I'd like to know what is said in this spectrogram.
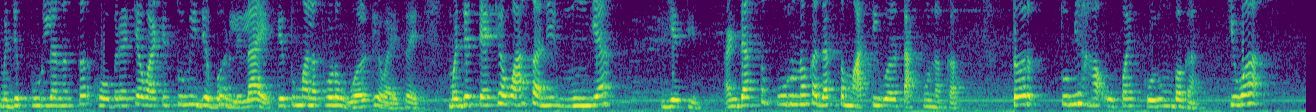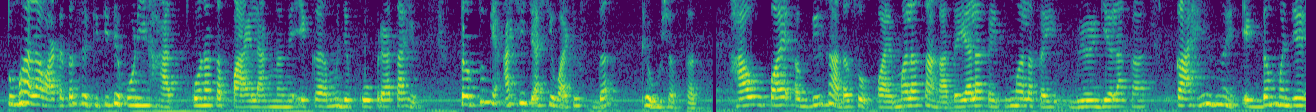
म्हणजे पुरल्यानंतर खोबऱ्याच्या वाटेत तुम्ही जे भरलेलं आहे ते तुम्हाला थोडं वर ठेवायचं आहे. म्हणजे त्याच्या वासाने मुंग्या येतील. आणि जास्त पुरू नका जास्त मातीवर टाकू नका. तर तुम्ही हा उपाय करून बघा. किंवा तुम्हाला वाटत असेल की तिथे कोणी हात कोणाचा पाय लागणार नाही एका म्हणजे कोपऱ्यात आहे तर तुम्ही अशीच अशी वाटीसुद्धा ठेवू शकतात. हा उपाय अगदी साधा सोपा आहे. मला सांगा आता याला काही तुम्हाला काही वेळ गेला का? काहीच नाही. एकदम म्हणजे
